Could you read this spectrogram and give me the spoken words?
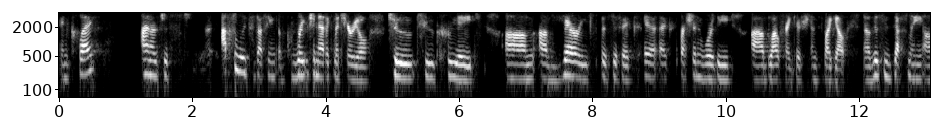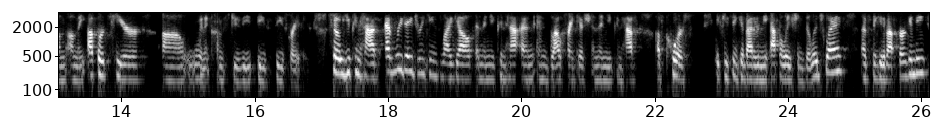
and clay and are just absolutely possessing of great genetic material to to create um, a very specific uh, expression-worthy uh, Blaufränkisch and Zweigelt. Now, this is definitely on, on the upper tier uh, when it comes to the, these these grapes. So you can have everyday drinking Zweigelt, and then you can have and, and Blaufränkisch, and then you can have, of course, if you think about it in the appellation Village way of thinking about Burgundy,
